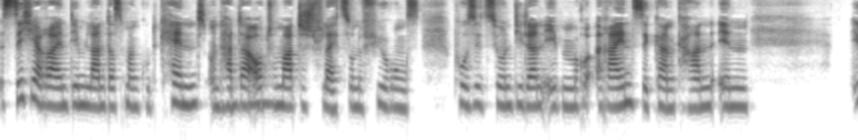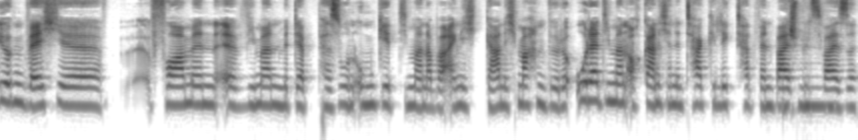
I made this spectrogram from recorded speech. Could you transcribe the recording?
sicherer in dem Land, das man gut kennt und hat mhm. da automatisch vielleicht so eine Führungsposition, die dann eben reinsickern kann in irgendwelche Formen, äh, wie man mit der Person umgeht, die man aber eigentlich gar nicht machen würde oder die man auch gar nicht an den Tag gelegt hat, wenn mhm. beispielsweise mhm.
